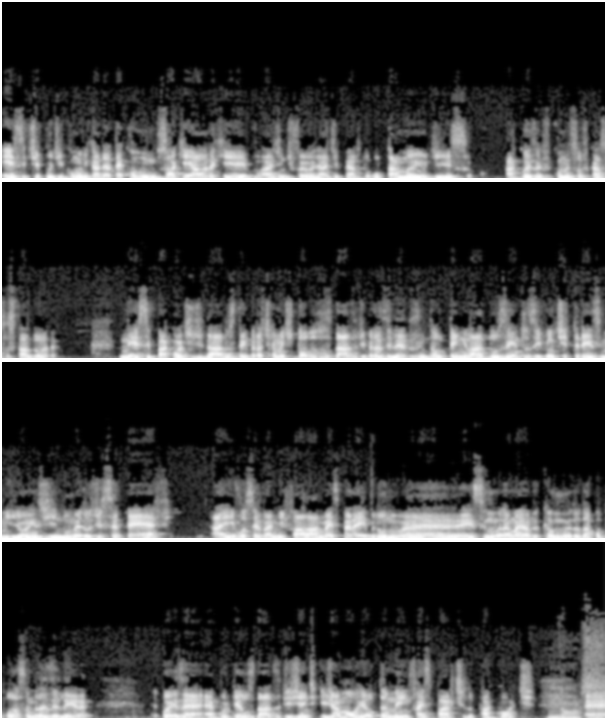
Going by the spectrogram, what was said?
Esse tipo de comunicado é até comum, só que a hora que a gente foi olhar de perto o tamanho disso, a coisa começou a ficar assustadora. Nesse pacote de dados tem praticamente todos os dados de brasileiros. Então tem lá 223 milhões de números de CPF. Aí você vai me falar, mas espera aí, Bruno, é, esse número é maior do que o número da população brasileira. Pois é, é porque os dados de gente que já morreu também faz parte do pacote. Nossa. É,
